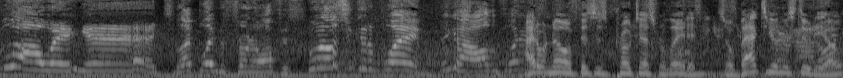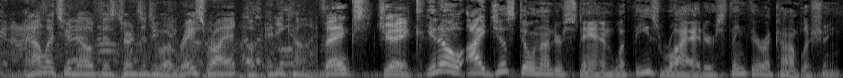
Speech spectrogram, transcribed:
blowing it. Well, I blame the front office. Who else you gonna blame? They got all the players. I don't know if this is protest related, so back to you in the studio, and I'll let you know if this turns into a race riot of any kind. Thanks, Jake. You know, I just don't understand what these rioters think they're accomplishing.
